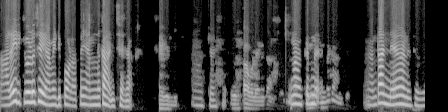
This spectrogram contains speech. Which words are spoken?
നാളെ ഇരിക്കുള്ളൂ ചെയ്യാൻ വേണ്ടി പോണം. അപ്പൊ ഞാൻ ഒന്ന് കാണിച്ചു തരാം. ഓക്കെ ഞാൻ തന്നെയാ കാണിച്ചത്.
